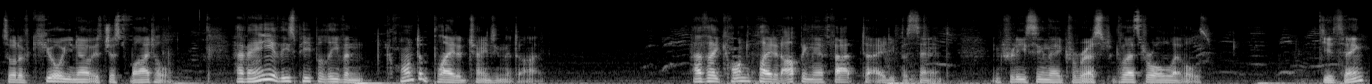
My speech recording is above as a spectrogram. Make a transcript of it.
sort of cure, you know, is just vital. Have any of these people even contemplated changing the diet? Have they contemplated upping their fat to 80%, increasing their cholesterol levels? Do you think?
